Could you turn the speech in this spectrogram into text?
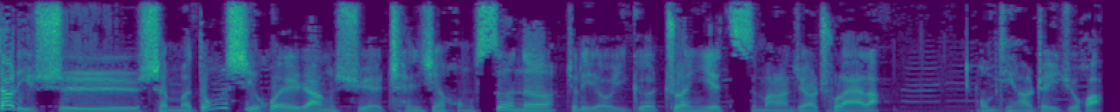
到底是什么东西会让血呈现红色呢？这里有一个专业词，马上就要出来了。我们听好这一句话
